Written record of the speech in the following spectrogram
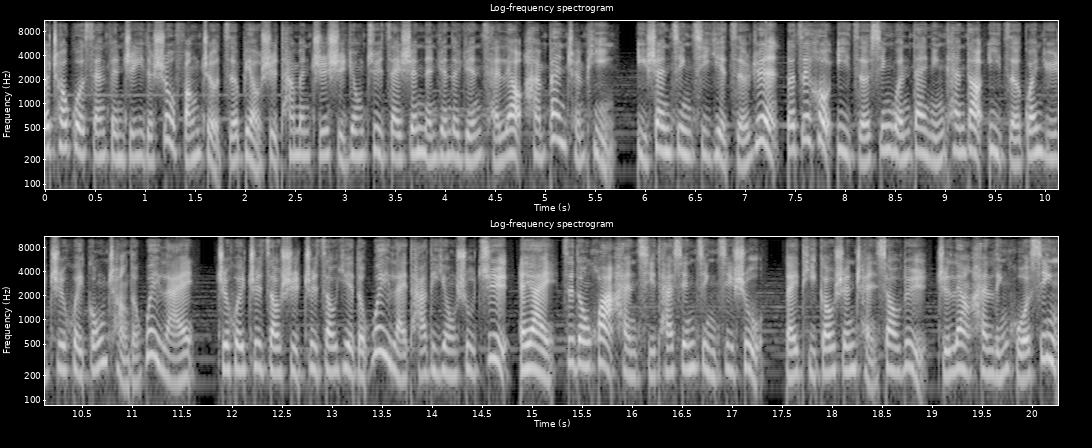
而超过三分之一的受访者则表示他们只使用具再生能源的原材料和半成品，以善尽企业责任。而最后一则新闻带您看到一则关于智慧工厂的未来。智慧制造是制造业的未来，它利用数据、AI、自动化和其他先进技术来提高生产效率、质量和灵活性。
